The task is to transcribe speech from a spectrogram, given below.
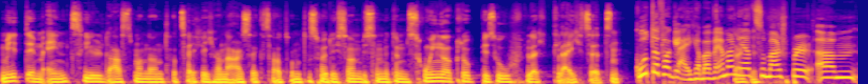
mit dem Endziel, dass man dann tatsächlich Analsex hat. Und das würde ich so ein bisschen mit dem Swinger-Club-Besuch vielleicht gleichsetzen. Guter Vergleich, aber wenn man Danke. jetzt zum Beispiel ähm,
